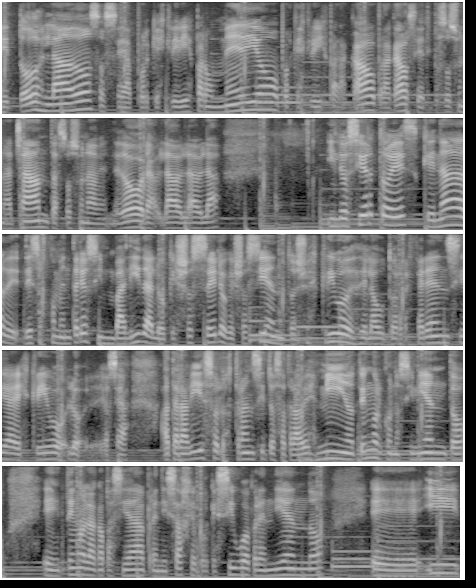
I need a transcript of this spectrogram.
de todos lados, o sea, porque escribís para un medio, o porque escribís para acá o para acá, o sea, tipo, sos una chanta, sos una vendedora, bla, bla, bla. Y lo cierto es que nada de, esos comentarios invalida lo que yo sé, lo que yo siento. Yo escribo desde la autorreferencia, escribo, o sea, atravieso los tránsitos a través mío, tengo el conocimiento, eh, tengo la capacidad de aprendizaje porque sigo aprendiendo. Eh, y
